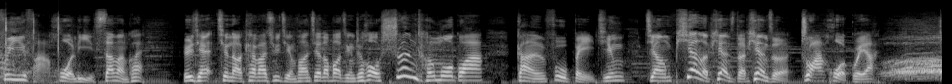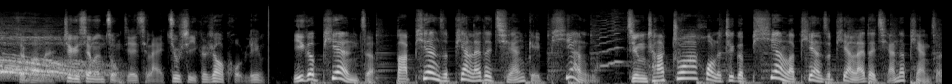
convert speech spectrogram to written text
非法获利三万块。日前，青岛开发区警方接到报警之后，顺藤摸瓜赶赴北京，将骗了骗子的骗子抓获归案。小朋友们，这个新闻总结起来就是一个绕口令：一个骗子把骗子骗来的钱给骗了。警察抓获了这个骗了骗子骗来的钱的骗子，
